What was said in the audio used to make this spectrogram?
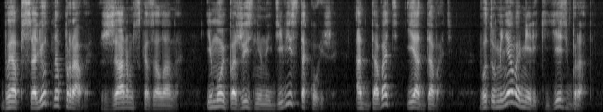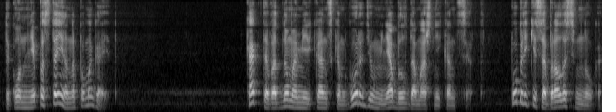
«Вы абсолютно правы», — с жаром сказала она. «И мой пожизненный девиз такой же — отдавать и отдавать. Вот у меня в Америке есть брат, так он мне постоянно помогает. Как-то в одном американском городе у меня был домашний концерт. Публики собралось много,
